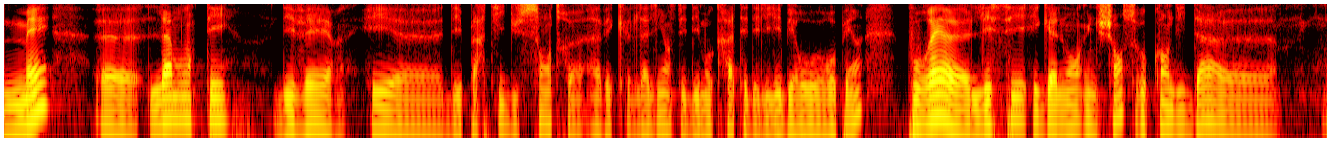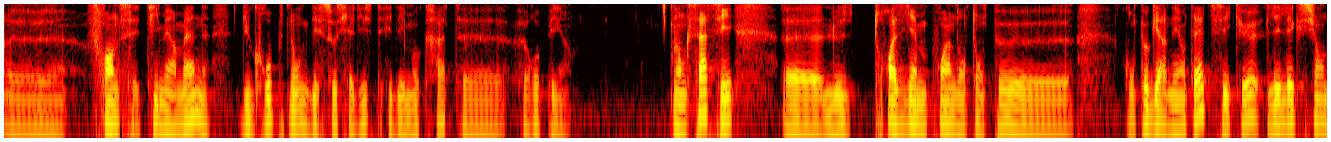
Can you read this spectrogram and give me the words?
Mais euh, la montée des Verts et euh, des partis du centre avec l'Alliance des démocrates et des libéraux européens pourrait euh, laisser également une chance au candidat Franz Timmermans du groupe donc, des socialistes et démocrates européens. Donc ça, c'est le troisième point dont on peut qu'on peut garder en tête, c'est que l'élection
